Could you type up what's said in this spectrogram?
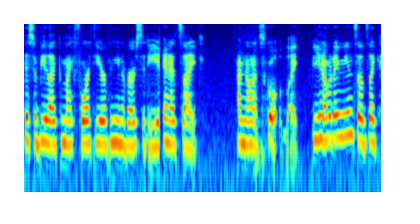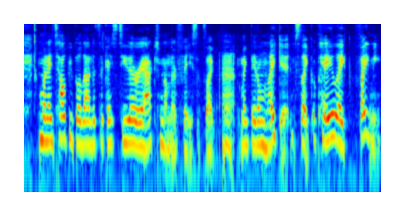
This would be like my fourth year of university and it's like I'm not in school like you know what I mean? So it's like when I tell people that it's like I see their reaction on their face. It's like eh, like they don't like it. It's like okay like fight me.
